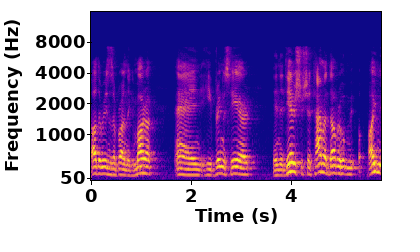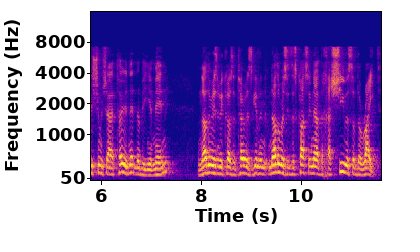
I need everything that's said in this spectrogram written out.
Other reasons are brought in the Gemara, and he brings here in the B'Yamin. Another reason because the Torah is given. In other words, he's discussing now the chashivas of the right.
